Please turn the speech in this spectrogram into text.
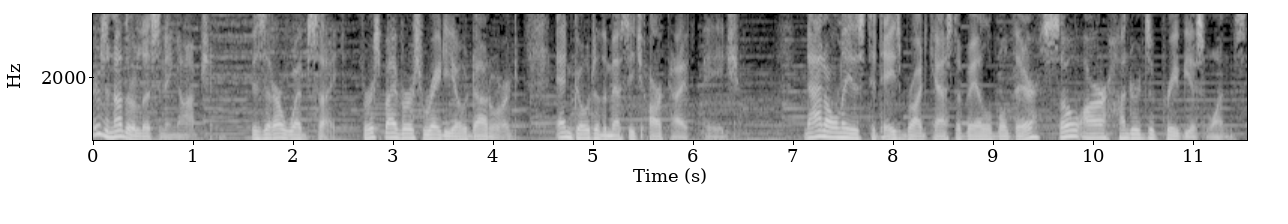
There's another listening option. Visit our website, versebyverseradio.org, and go to the message archive page. Not only is today's broadcast available there, so are hundreds of previous ones.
